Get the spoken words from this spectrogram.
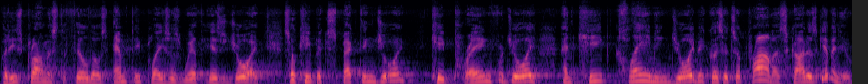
But He's promised to fill those empty places with His joy. So keep expecting joy keep praying for joy, and keep claiming joy because it's a promise God has given you.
